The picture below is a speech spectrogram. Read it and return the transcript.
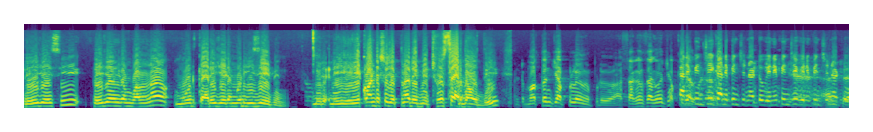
ప్లే చేసి ప్లే చేయడం వలన మూడ్ క్యారీ చేయడం కూడా ఈజీ అయిపోయింది. మీరు ఏ కాంటెక్స్లో చెప్తున్నా రేపు మీరు చూస్తే అర్థం అవుద్ది. అంటే మొత్తం చెప్పలేము ఇప్పుడు. ఆ సగం సగం కనిపించి కనిపించినట్టు వినిపించి వినిపించినట్టు.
